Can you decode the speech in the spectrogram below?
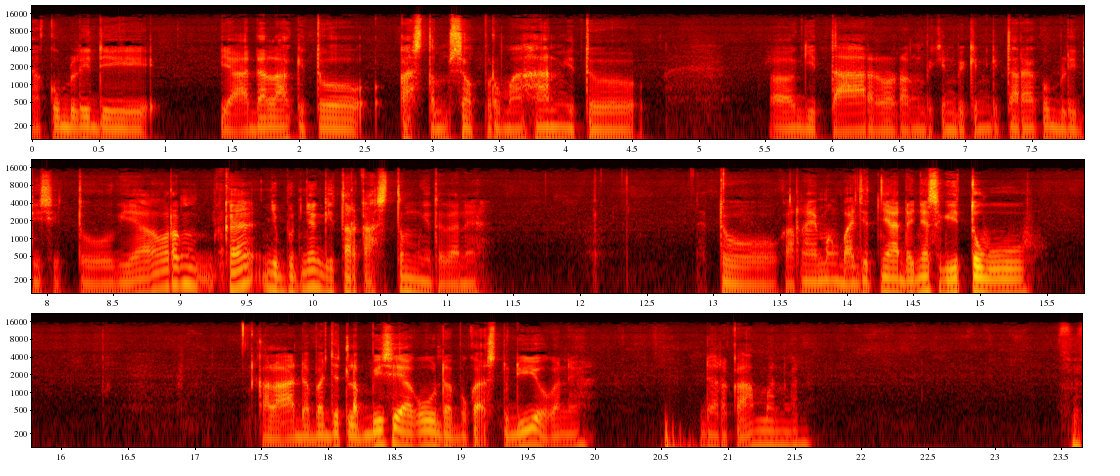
Aku beli di ya adalah gitu custom shop perumahan gitu. Uh, gitar orang bikin bikin gitar aku beli di situ. Ya orang kayak nyebutnya gitar custom gitu kan ya. Itu karena emang budgetnya adanya segitu kalau ada budget lebih sih aku udah buka studio kan ya. Udah rekaman kan.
